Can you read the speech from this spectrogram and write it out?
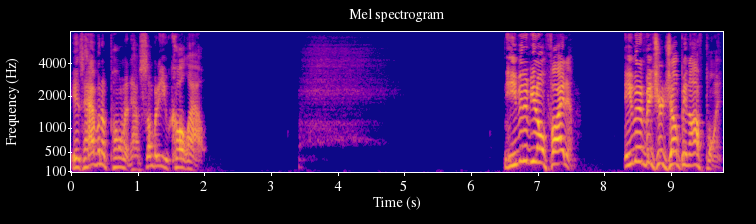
is have an opponent, have somebody you call out. Even if you don't fight him, even if it's your jumping off point,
